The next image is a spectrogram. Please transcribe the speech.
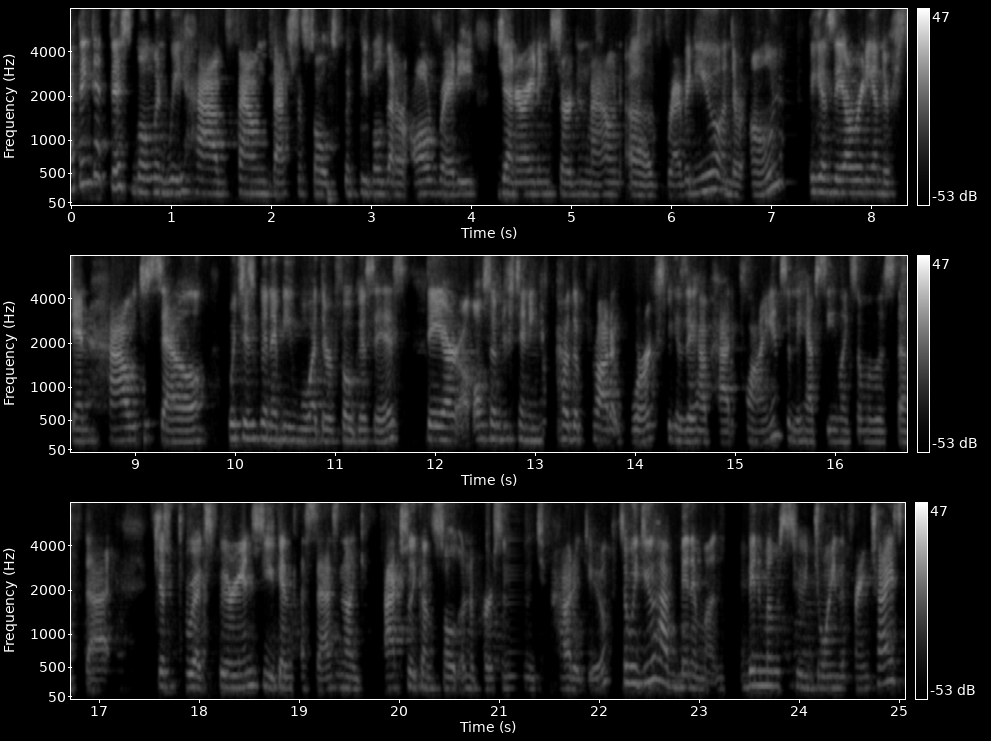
I think at this moment we have found best results with people that are already generating certain amount of revenue on their own because they already understand how to sell, which is going to be what their focus is. They are also understanding how the product works because they have had clients and they have seen like some of the stuff that just through experience you can assess and like actually consult on a person how to do so we do have minimums minimums to join the franchise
